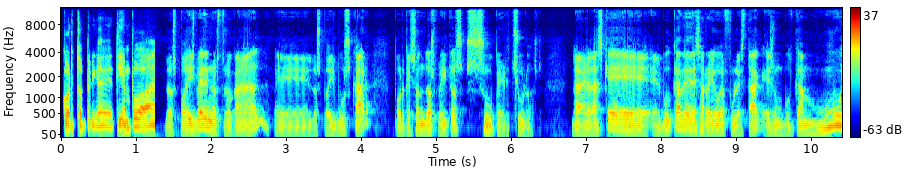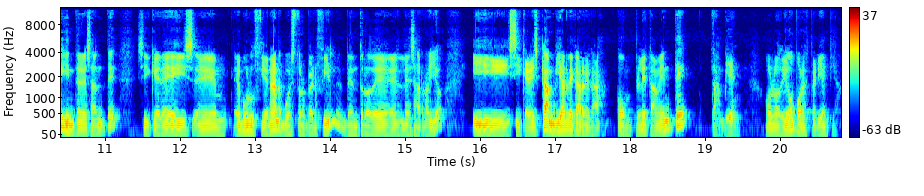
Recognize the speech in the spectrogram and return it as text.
corto periodo de tiempo. Los podéis ver en nuestro canal, eh, los podéis buscar porque son dos proyectos súper chulos. La verdad es que el bootcamp de desarrollo web full stack es un bootcamp muy interesante si queréis eh, evolucionar vuestro perfil dentro del desarrollo y si queréis cambiar de carrera completamente, también. Os lo digo por experiencia.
